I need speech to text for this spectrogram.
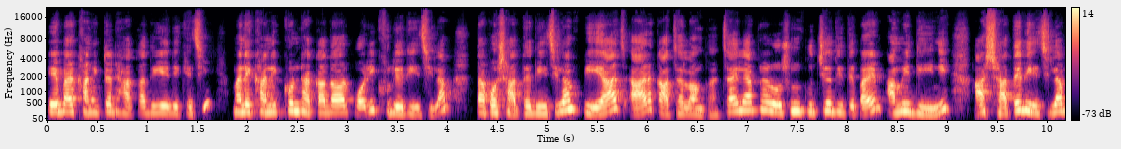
এবার খানিকটা ঢাকা দিয়ে রেখেছি। মানে খানিকক্ষণ ঢাকা দেওয়ার পরই খুলে দিয়েছিলাম। তারপর সাথে দিয়েছিলাম পেঁয়াজ আর কাঁচা লঙ্কা। চাইলে আপনার রসুন কুচিও দিতে পারেন, আমি দিইনি। আর সাথে দিয়েছিলাম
